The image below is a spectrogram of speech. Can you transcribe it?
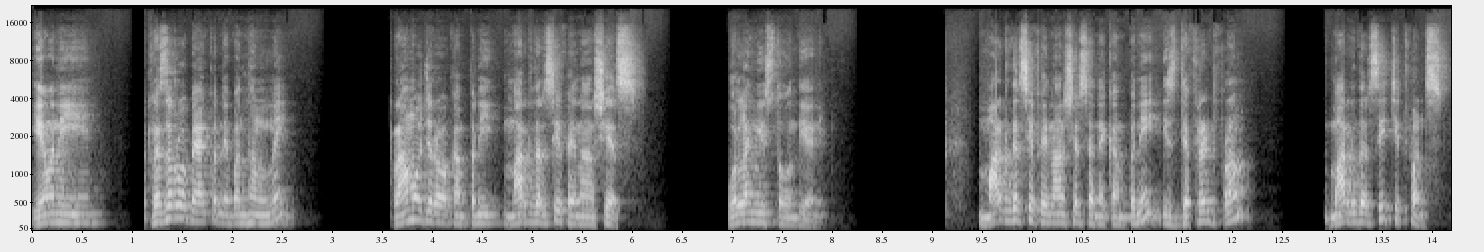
ఏమని? రిజర్వ్ బ్యాంకు నిబంధనల్ని రామోజీరావు కంపెనీ మార్గదర్శి ఫైనాన్షియర్స్ ఉల్లంఘిస్తోంది అని. మార్గదర్శి ఫైనాన్షియర్స్ అనే company is different from Margadarsi chit funds.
